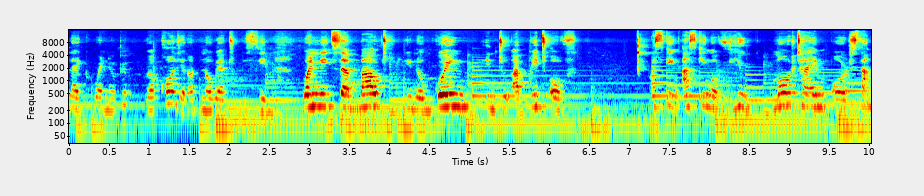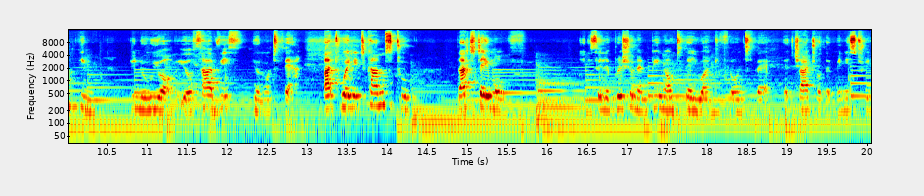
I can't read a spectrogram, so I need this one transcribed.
like when you're, you're called you're not nowhere to be seen. When it's about you know going into a bit of asking asking of you more time or something you know your your service you're not there. But when it comes to that time of celebration and being out there you want to flaunt the, the church or the ministry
